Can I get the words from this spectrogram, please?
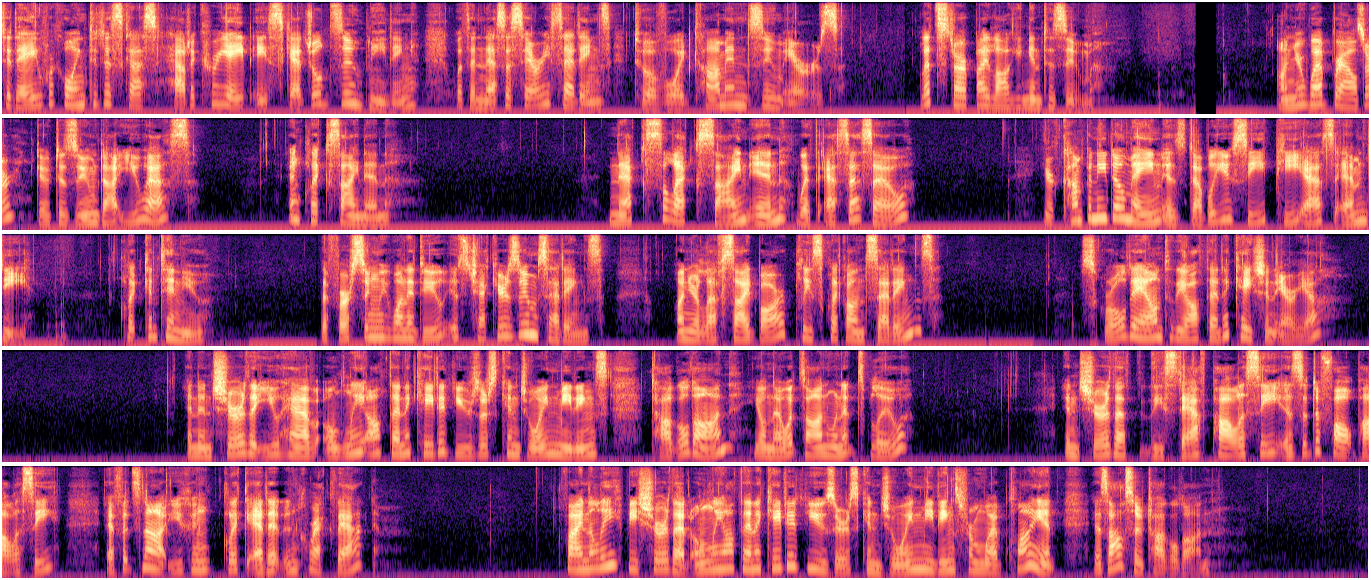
Today we're going to discuss how to create a scheduled Zoom meeting with the necessary settings to avoid common Zoom errors. Let's start by logging into Zoom. On your web browser, go to zoom.us and click Sign In. Next, select Sign In with SSO. Your company domain is WCPSMD. Click Continue. The first thing we want to do is check your Zoom settings. On your left sidebar, please click on Settings. Scroll down to the Authentication area and ensure that you have only authenticated users can join meetings toggled on. You'll know it's on when it's blue. Ensure that the staff policy is a default policy. If it's not, you can click Edit and correct that. Finally, be sure that only authenticated users can join meetings from Web Client is also toggled on.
